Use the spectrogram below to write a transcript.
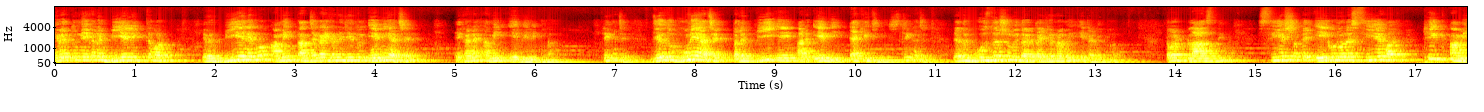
এবার তুমি এখানে বি এ লিখতে পারো। এবার বি এ লেখো, আমি তার জায়গায় এখানে যেহেতু এ বি আছে, এখানে আমি এ বি লিখলাম। ঠিক আছে? যেহেতু গুণে আছে, তাহলে বি এ আর এ বি একই জিনিস, ঠিক আছে? যাতে বুঝতে সুবিধা হয়, তাই জন্য আমি এটা লিখলাম। তারপর প্লাস দিই। সি এর সাথে এ গুণ হলে সি এ হয়। ঠিক আমি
